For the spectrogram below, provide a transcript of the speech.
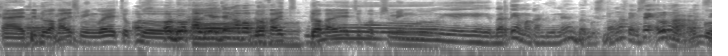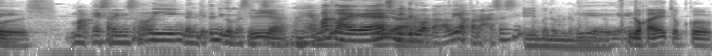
nah itu dua kali seminggu aja cukup Oh, oh, dua kali aja nggak apa-apa? dua kali dua kali aja cukup seminggu Oh iya iya iya. Berarti emang kandungannya bagus banget ya. Maksudnya lu nggak sih. Makai sering-sering dan kita juga masih Iya. bisa hemat lah ya. Iya. Seminggu dua kali apa rasa sih? iya bener Iya iya. iya. dua kali aja cukup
